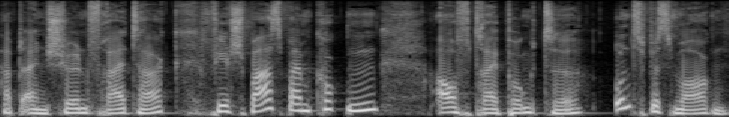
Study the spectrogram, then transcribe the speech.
Habt einen schönen Freitag. Viel Spaß beim Gucken auf drei Punkte und bis morgen.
